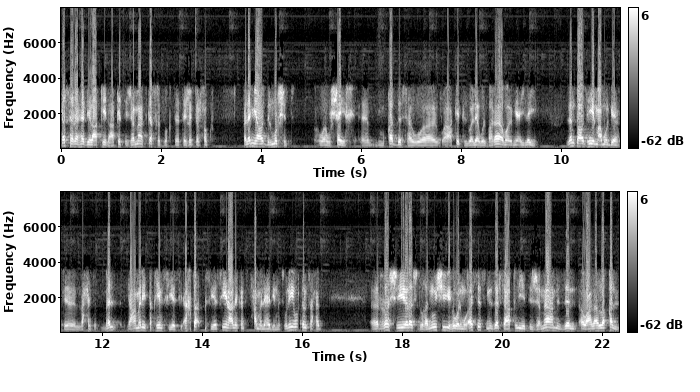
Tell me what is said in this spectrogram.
كسر هذه العقيدة. عقيدة الجماعة كسرت وقت تجربة الحكم. فلم يعد المرشد وهو الشيخ آه، مقدس أو عقيدة الولاء والبراء وما إليه. لم تعد هي المعمول بها في الحزب بل عملية تقييم سياسي. أخطأت السياسيين عليك أن تتحمل هذه المسؤولية وتنسحب. الرشي راشد الغنوشي هو المؤسس مازال في عقلية الجماعة مازال أو على الأقل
